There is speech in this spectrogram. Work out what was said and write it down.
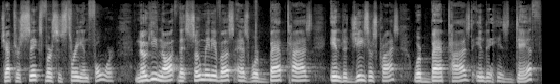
chapter 6, verses 3 and 4 Know ye not that so many of us as were baptized into Jesus Christ were baptized into his death?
